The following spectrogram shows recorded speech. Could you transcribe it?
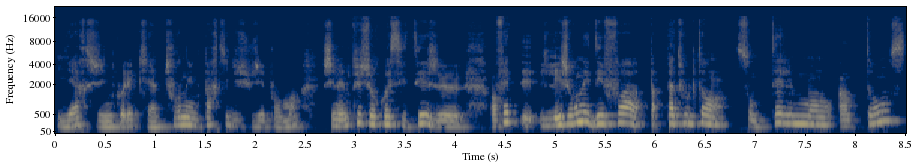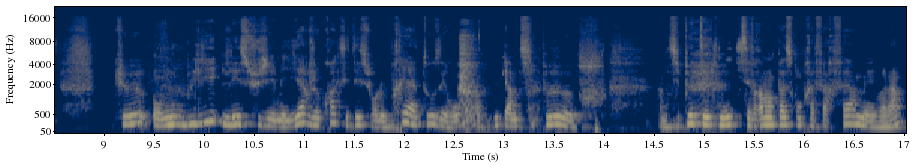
Hier, j'ai une collègue qui a tourné une partie du sujet pour moi. Je sais même plus sur quoi c'était. En fait, les journées, des fois, pas, tout le temps, hein, sont tellement intenses que on oublie les sujets. Mais hier, je crois que c'était sur le préato zéro, un truc un petit peu, un petit peu technique. C'est vraiment pas ce qu'on préfère faire, mais voilà.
